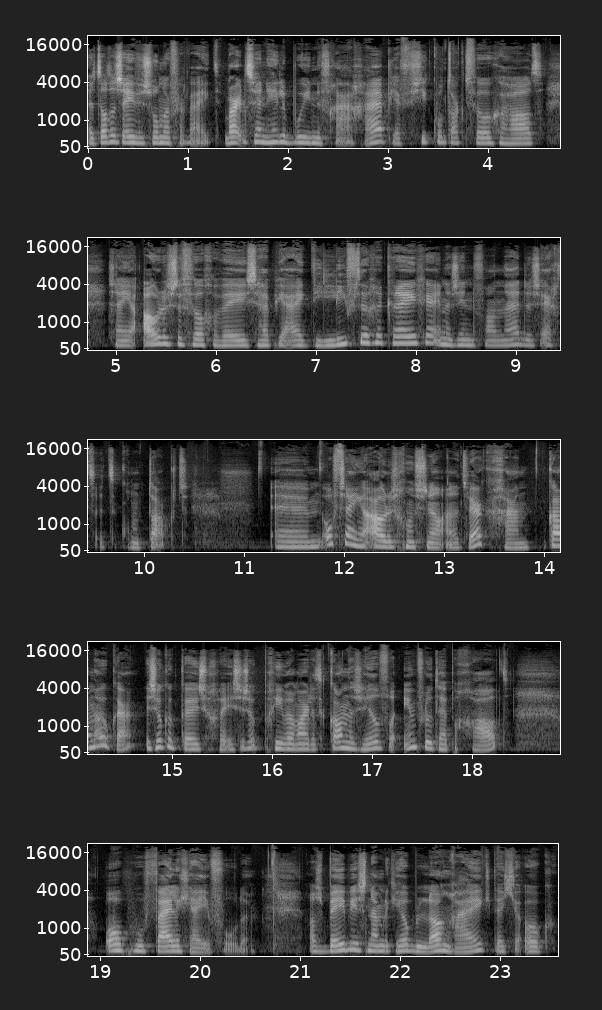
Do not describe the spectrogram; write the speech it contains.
Dus dat is even zonder verwijt. Maar het zijn hele boeiende vragen. Hè? Heb je fysiek contact veel gehad? Zijn je ouders er veel geweest? Heb je eigenlijk die liefde gekregen in de zin van, hè, dus echt het contact? Um, of zijn je ouders gewoon snel aan het werk gegaan? Kan ook, hè? Is ook een keuze geweest, is ook prima. Maar dat kan dus heel veel invloed hebben gehad op hoe veilig jij je voelde. Als baby is het namelijk heel belangrijk dat je ook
